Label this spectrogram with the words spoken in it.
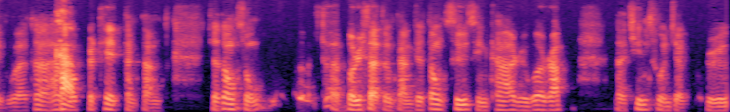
ถึงว่าถ้าประเทศต่างๆ จะต้องส่งบริษัทต่างๆ จะต้องซื้อสินค้าหรือว่ารับ ชิ้นส่วนจากหรือ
